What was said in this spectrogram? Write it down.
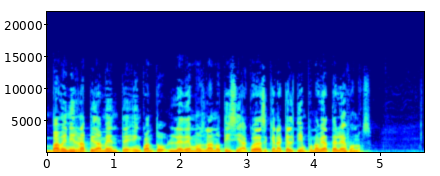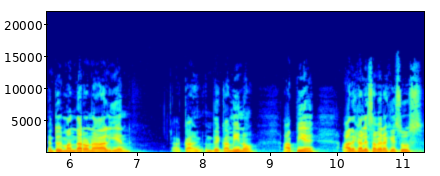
va a venir rápidamente en cuanto le demos la noticia. Acuérdense que en aquel tiempo no había teléfonos. Entonces mandaron a alguien de camino, a pie, a dejarle saber a Jesús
